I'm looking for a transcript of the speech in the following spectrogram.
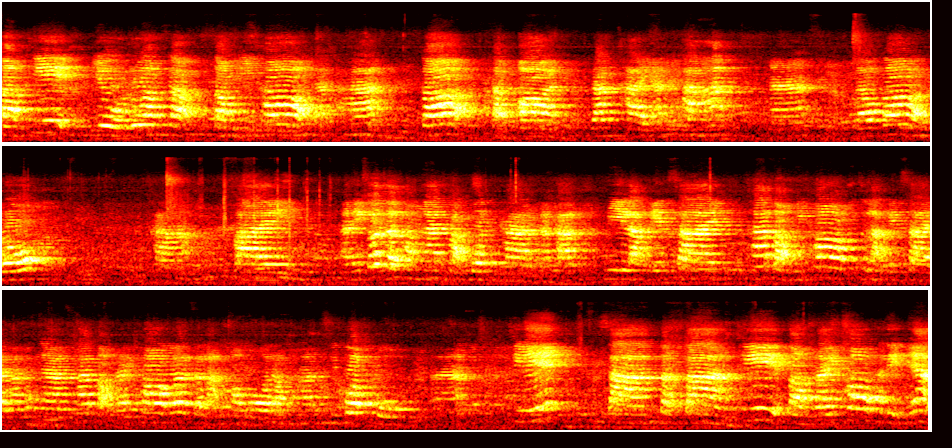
ต่อมที่อยู่รวมกับต่อมมีท่อนะคะ ก็ต่อมอ่อนรังไข่อันทะนะแล้วก็รกขาไตอันนี้ก็จะทำงานขั บบนทางนะคะ มีหลักเอนไซม์ถ้าต่อมมีท่อก็จะหลั่งเอนไซม์มาทำงานถ้าต่อมไร้ท่อก็จะหลั่งฮอร์โมนออกมาควบคุมนะทีนี้สารต่างๆที่ต่อมไร้ท่อผลิตเนี่ย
